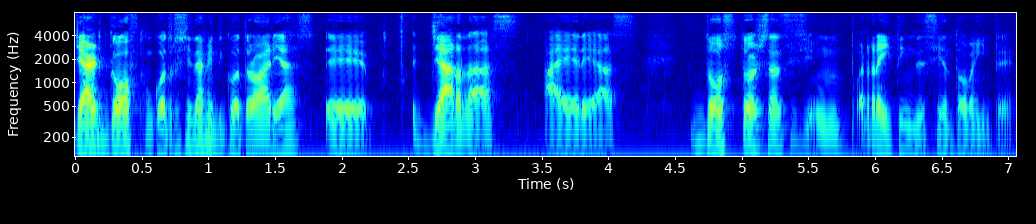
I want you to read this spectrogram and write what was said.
Jared Goff con 424 áreas, eh, yardas aéreas, dos touchdowns y un rating de 120.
